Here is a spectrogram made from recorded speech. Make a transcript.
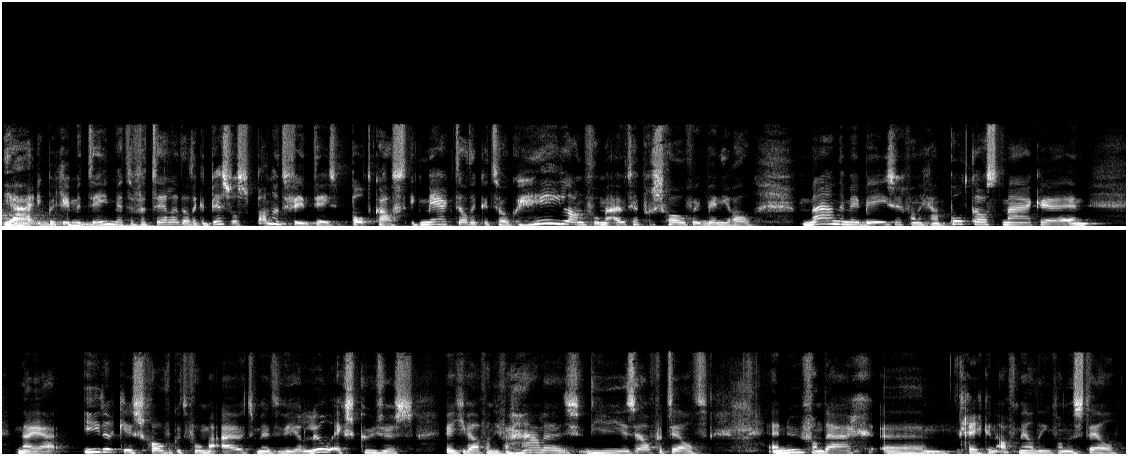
Ja, ik begin meteen met te vertellen dat ik het best wel spannend vind, deze podcast. Ik merk dat ik het ook heel lang voor me uit heb geschoven. Ik ben hier al maanden mee bezig van ik ga een podcast maken. En nou ja, iedere keer schoof ik het voor me uit met weer lul-excuses. Weet je wel, van die verhalen die je jezelf vertelt. En nu, vandaag, uh, kreeg ik een afmelding van een stel.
